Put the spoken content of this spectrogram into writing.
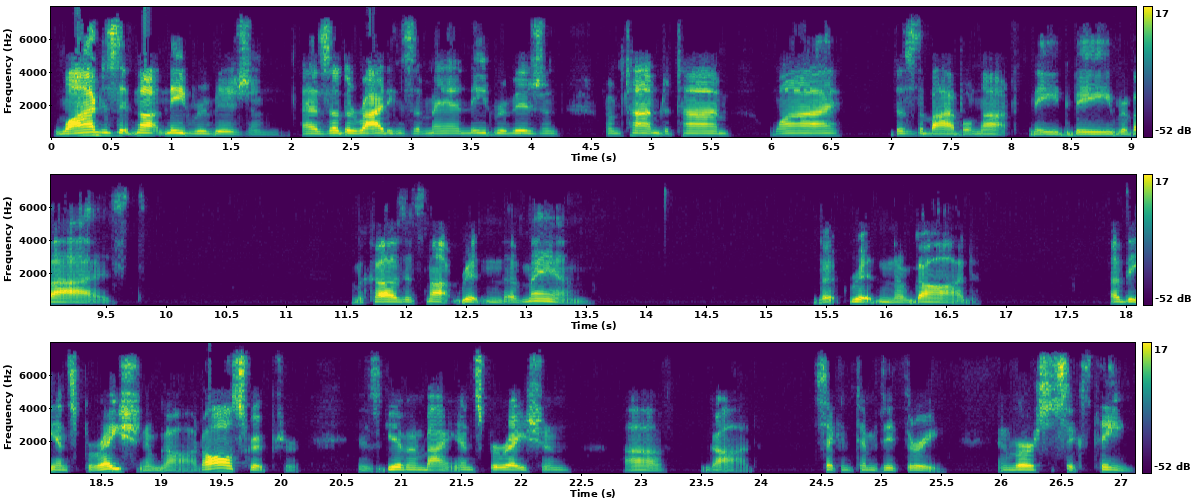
Why does it not need revision? As other writings of man need revision from time to time, why does the Bible not need to be revised? Because it's not written of man but written of God, of the inspiration of God. All scripture is given by inspiration of God. 2 Timothy 3 and verse 16.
